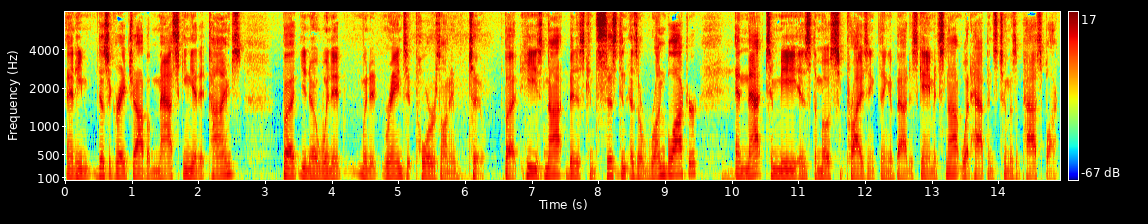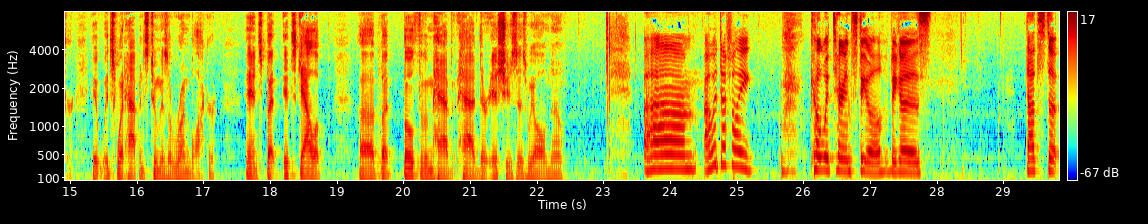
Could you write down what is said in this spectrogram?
and he does a great job of masking it at times. But you know, when it when it rains, it pours on him too. But he's not been as consistent as a run blocker, and that to me is the most surprising thing about his game. It's not what happens to him as a pass blocker; it, it's what happens to him as a run blocker. And it's but it's Gallup uh, but both of them have had their issues, as we all know. Um, I would definitely go with Terence Steele because that's the.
